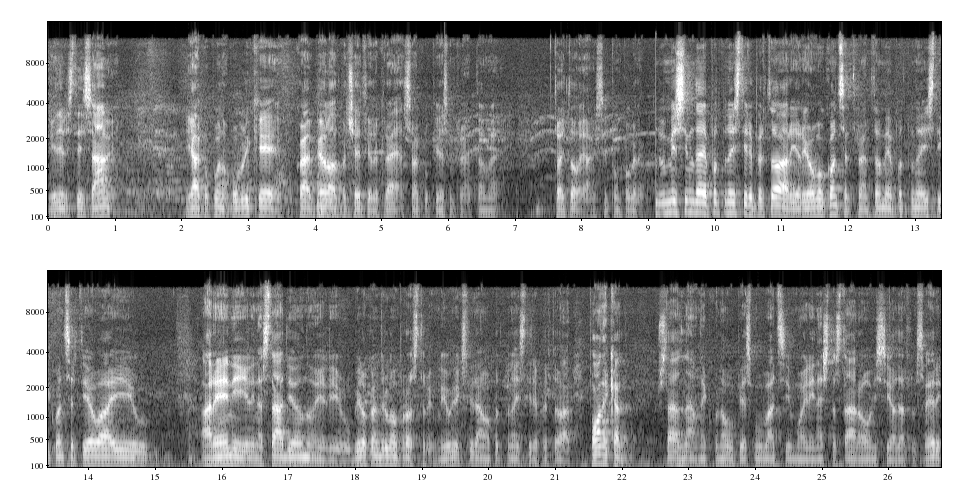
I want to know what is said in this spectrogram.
Vidjeli ste i sami. Jako puno publike koja je pjevala od početka do kraja svaku pjesmu prema tome. To je to, ja mislim, pun pogodak. Mislim da je potpuno isti repertoar, jer je ovo koncert, prema tome je potpuno isti koncert i ovaj i u areni ili na stadionu ili u bilo kojem drugom prostoru. Mi uvijek sviramo potpuno isti repertoar. Ponekad, šta ja znam, neku novu pjesmu ubacimo ili nešto staro, ovisi od atmosferi.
